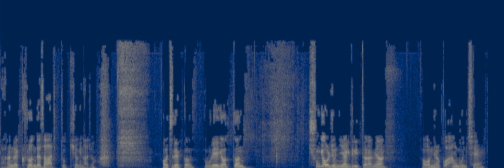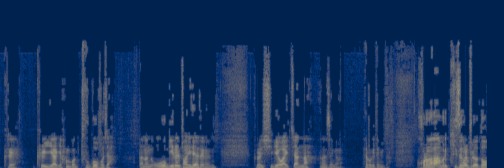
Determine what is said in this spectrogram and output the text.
나는 왜 그런 대사가 아직도 기억이 나죠? 어찌됐건 우리에게 어떤 충격을 준 이야기들이 있더라면 어금니를 꽉 문 채 그래 그 이야기 한번 두고 보자 라는 오기를 발휘해야 되는 그런 시기에 와 있지 않나 하는 생각 해보게 됩니다. 코로나가 아무리 기승을 부려도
